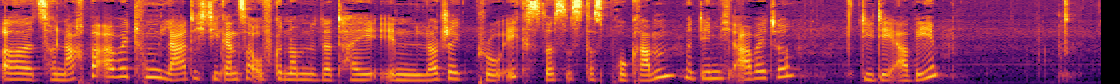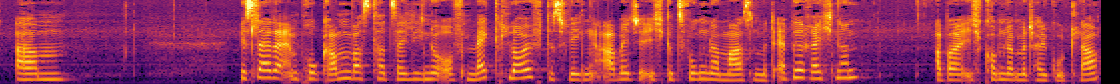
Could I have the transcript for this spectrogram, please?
Äh, zur Nachbearbeitung lade ich die ganze aufgenommene Datei in Logic Pro X. Das ist das Programm, mit dem ich arbeite, die DAW. Ähm, Ist leider ein Programm, was tatsächlich nur auf Mac läuft, deswegen arbeite ich gezwungenermaßen mit Apple-Rechnern. Aber ich komme damit halt gut klar.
